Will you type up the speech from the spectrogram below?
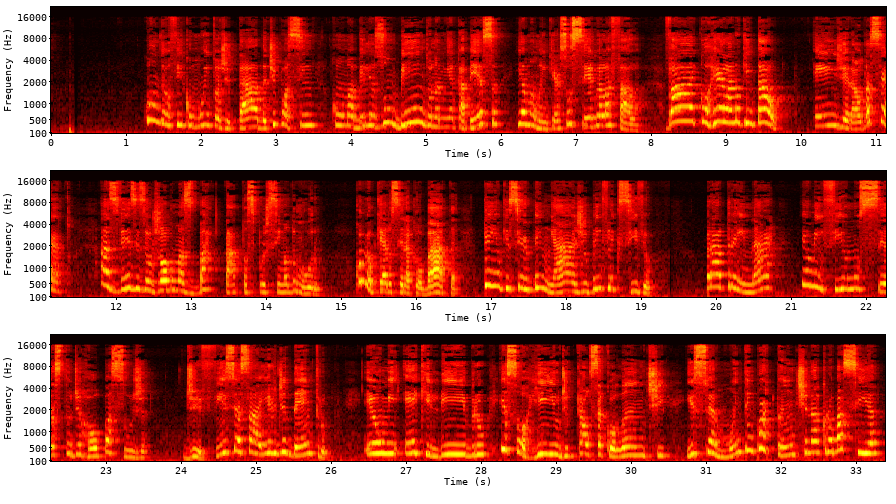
Quando eu fico muito agitada, tipo assim, com uma abelha zumbindo na minha cabeça e a mamãe quer sossego, ela fala: Vai correr lá no quintal! Em geral dá certo. Às vezes eu jogo umas batatas por cima do muro. Como eu quero ser acrobata, tenho que ser bem ágil, bem flexível. Para treinar, eu me enfio no cesto de roupa suja. Difícil é sair de dentro. Eu me equilibro e sorrio de calça colante isso é muito importante na acrobacia.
